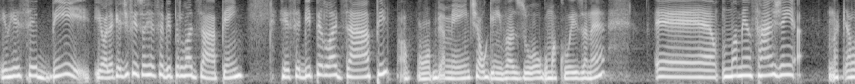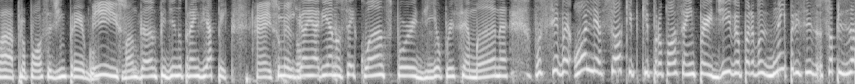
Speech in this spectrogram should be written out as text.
Eu recebi, e olha que é difícil eu receber pelo WhatsApp, hein? Recebi pelo WhatsApp, obviamente, alguém vazou alguma coisa, né? É, uma mensagem, naquela proposta de emprego. Isso. Mandando, pedindo para enviar Pix É isso mesmo. ganharia não sei quantos por dia ou por semana. Você vai, olha só que, que proposta imperdível para você, nem precisa, só precisa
